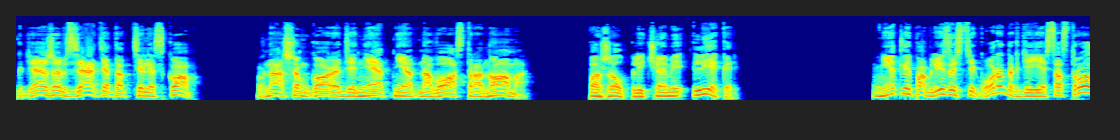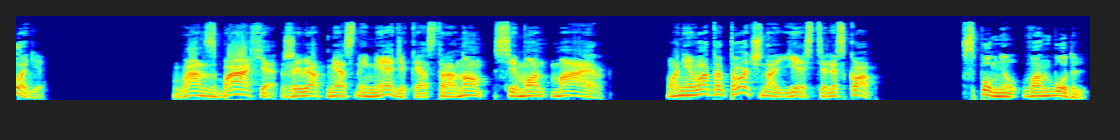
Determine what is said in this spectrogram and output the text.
Где же взять этот телескоп? В нашем городе нет ни одного астронома, Пожал плечами лекарь. Нет ли поблизости города, где есть астрологи? В Ансбахе живет местный медик и астроном Симон Майер. У него-то точно есть телескоп!» Вспомнил Ван Бодель.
